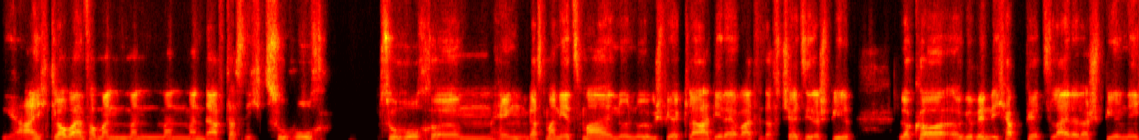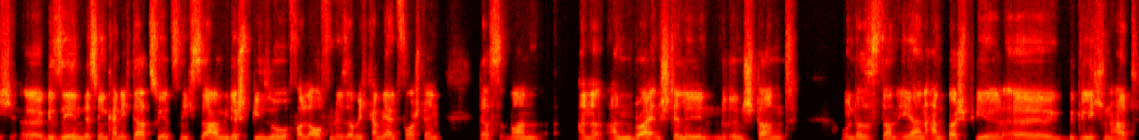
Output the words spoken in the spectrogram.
Ja, ich glaube einfach, man, man, man, man darf das nicht zu hoch zu hoch ähm, hängen, dass man jetzt mal 0-0 gespielt hat. Klar hat jeder erwartet, dass Chelsea das Spiel locker äh, gewinnen. Ich habe jetzt leider das Spiel nicht äh, gesehen, deswegen kann ich dazu jetzt nicht sagen, wie das Spiel so verlaufen ist, aber ich kann mir halt vorstellen, dass man an, an Brighton Stelle hinten drin stand und dass es dann eher ein Handballspiel äh, beglichen hat.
